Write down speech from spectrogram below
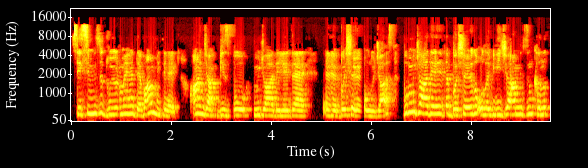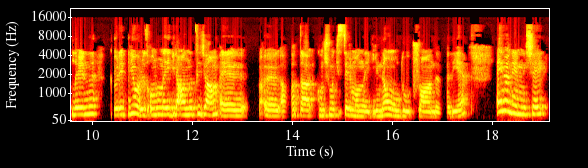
sesimizi duyurmaya devam ederek ancak biz bu mücadelede e, başarılı olacağız. Bu mücadelede başarılı olabileceğimizin kanıtlarını görebiliyoruz. Onunla ilgili anlatacağım. E, e, hatta konuşmak isterim onunla ilgili ne oldu şu anda diye. En önemli şey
